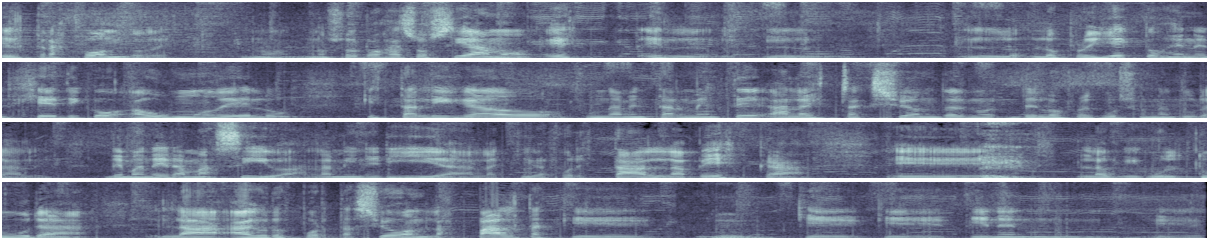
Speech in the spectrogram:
el trasfondo de esto. Nosotros asociamos los proyectos energéticos a un modelo que está ligado fundamentalmente a la extracción de, los recursos naturales, de manera masiva, la minería, la actividad forestal, la pesca, eh, la agricultura, la agroexportación, las paltas que, mm. que, tienen eh,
